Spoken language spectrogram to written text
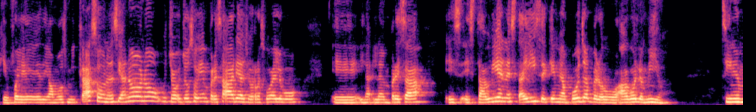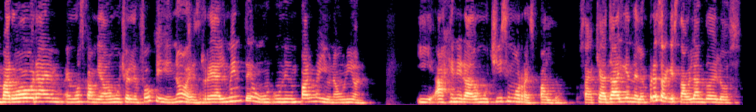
que fue, digamos, mi caso, uno decía, no, no, yo, yo soy empresaria, yo resuelvo. Eh, la, empresa está bien, está ahí, sé que me apoya, pero hago lo mío. Sin embargo, ahora hemos cambiado mucho el enfoque y no, es realmente un, un empalme y una unión y ha generado muchísimo respaldo. O sea, que haya alguien de la empresa que está hablando de los,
